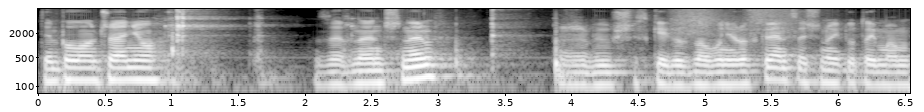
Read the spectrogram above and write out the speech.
tym połączeniu zewnętrznym, żeby już wszystkiego znowu nie rozkręcać. No i tutaj mam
